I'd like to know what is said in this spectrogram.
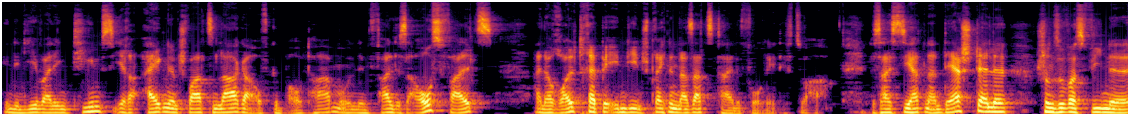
in den jeweiligen Teams ihre eigenen schwarzen Lager aufgebaut haben und im Fall des Ausfalls einer Rolltreppe eben die entsprechenden Ersatzteile vorrätig zu haben. Das heißt, sie hatten an der Stelle schon sowas wie eine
